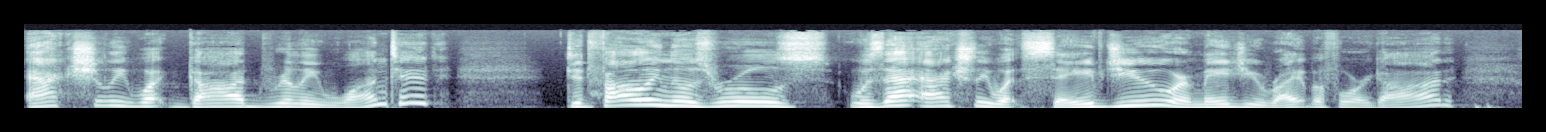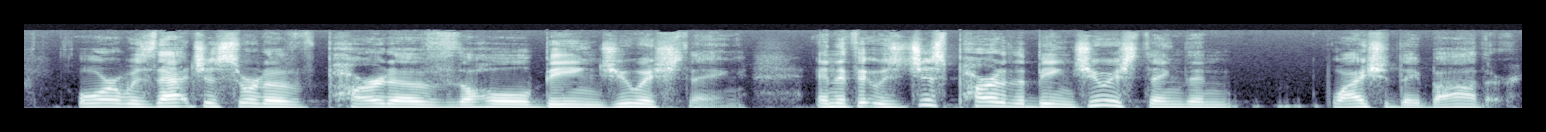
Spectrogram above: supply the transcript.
actually what God really wanted? Did following those rules was that actually what saved you or made you right before god? Or was that just sort of part of the whole being jewish thing? And if it was just part of the being jewish thing then why should they bother?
